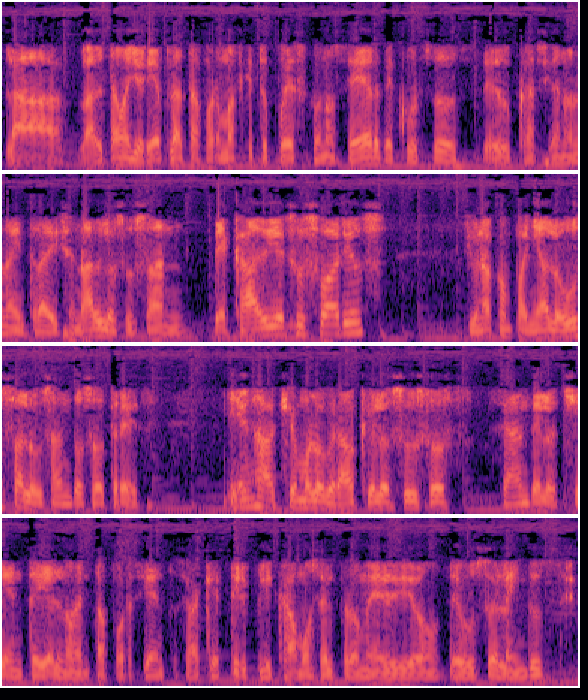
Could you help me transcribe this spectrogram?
La, la alta mayoría de plataformas que tú puedes conocer de cursos de educación online tradicional los usan de cada 10 usuarios, si una compañía lo usa, lo usan dos o tres. Y en Hack hemos logrado que los usos sean del 80 y el 90%, o sea que triplicamos el promedio de uso de la industria.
